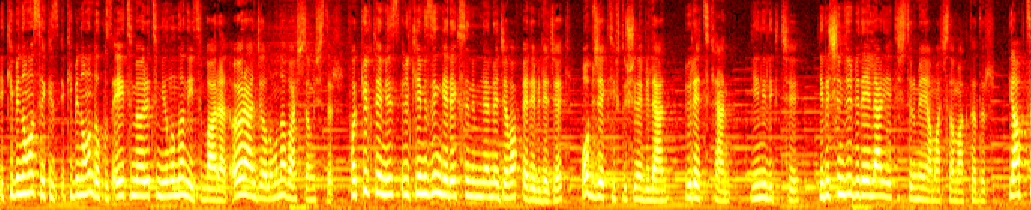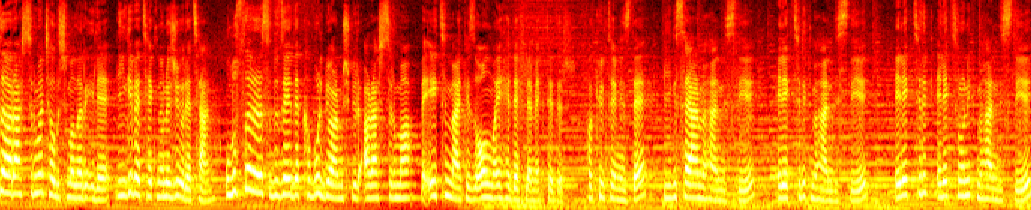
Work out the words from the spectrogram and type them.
2018-2019 eğitim öğretim yılından itibaren öğrenci alımına başlamıştır. Fakültemiz ülkemizin gereksinimlerine cevap verebilecek, objektif düşünebilen, üretken, yenilikçi, girişimci bireyler yetiştirmeyi amaçlamaktadır. Yaptığı araştırma çalışmaları ile bilgi ve teknoloji üreten, uluslararası düzeyde kabul görmüş bir araştırma ve eğitim merkezi olmayı hedeflemektedir. Fakültemizde bilgisayar mühendisliği, elektrik mühendisliği, elektrik elektronik mühendisliği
